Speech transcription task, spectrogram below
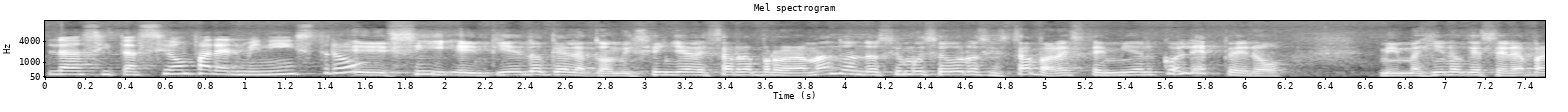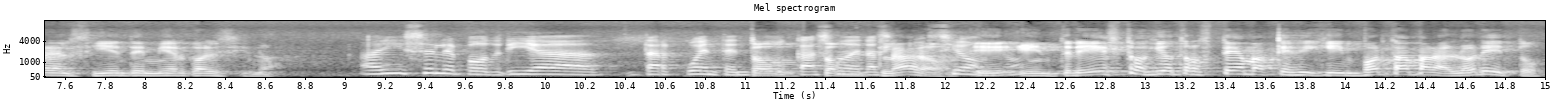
la citación para el ministro? Eh, sí, entiendo que la comisión ya le está reprogramando, no estoy muy seguro si está para este miércoles, pero me imagino que será para el siguiente miércoles si no. Ahí se le podría dar cuenta en todo, caso de la claro, situación. Eh, entre estos y otros temas que, que, importan para Loreto,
